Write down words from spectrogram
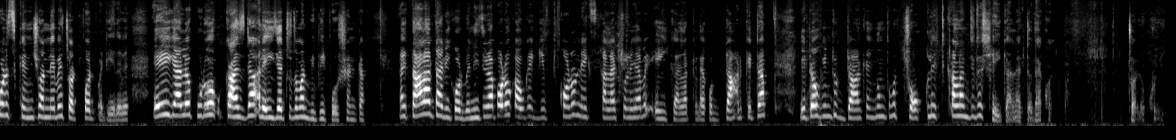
করে স্ক্রিনশট নেবে, চটপট পাঠিয়ে দেবে। এই গেল পুরো কাজটা, আর এই যাচ্ছে তোমার বিপির পোর্শনটা তাড়াতাড়ি করবে, নিজেরা পরো, কাউকে গিফট করো নেক্সট কালার চলে যাবে, এই কালারটা দেখো ডার্ক এটা। এটাও কিন্তু ডার্ক একদম তোমার চকলেট কালার যেটা, সেই কালারটা দেখো। চলো খুলি।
